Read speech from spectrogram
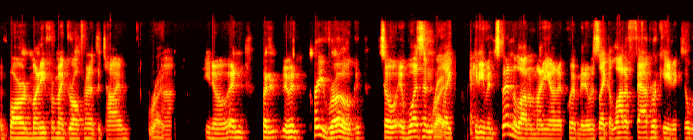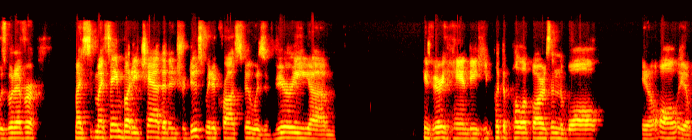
I borrowed money from my girlfriend at the time. Right. Uh, you know, and but it, it was pretty rogue. So it wasn't right. like I could even spend a lot of money on equipment. It was like a lot of fabricating. So it was whatever my my same buddy Chad that introduced me to CrossFit was very um, he's very handy. He put the pull up bars in the wall, you know, all you know,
